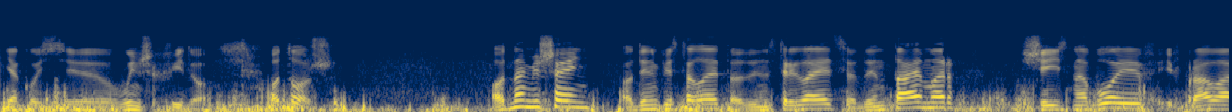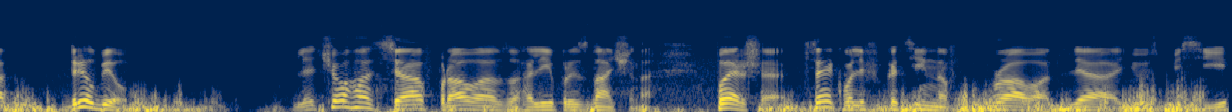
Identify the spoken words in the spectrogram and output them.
якось е, в інших відео. Отож, Одна мішень, один пістолет, один стрілець, один таймер, 6 набоїв і вправа дрілбіл. Для чого ця вправа взагалі призначена? Перше, це кваліфікаційна вправа для USPC,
